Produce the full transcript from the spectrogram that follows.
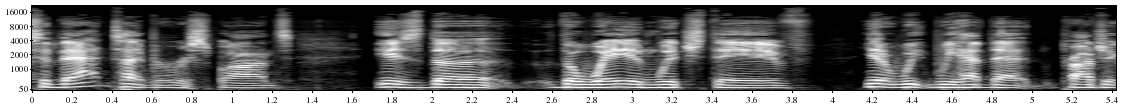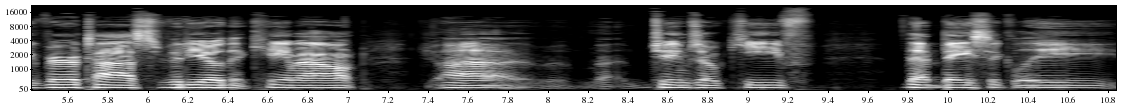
to that type of response is the the way in which they've you know we, we had that Project Veritas video that came out uh, James O'Keefe that basically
